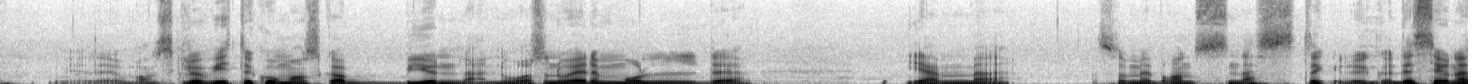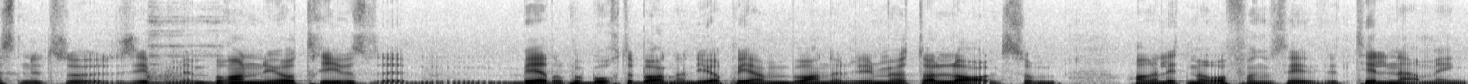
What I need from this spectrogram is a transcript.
det er vanskelig å vite hvor man skal begynne nå. Altså, nå er det Molde hjemme som er Branns neste Det ser jo nesten ut som Brann i år trives bedre på bortebane enn de gjør på hjemmebane når de møter lag som har en litt mer offensiv tilnærming.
